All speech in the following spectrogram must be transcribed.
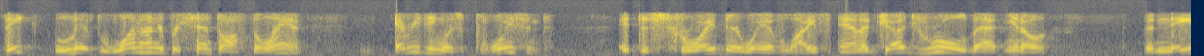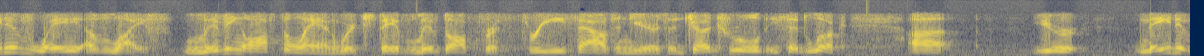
They lived 100% off the land. Everything was poisoned. It destroyed their way of life, and a judge ruled that you know the native way of life, living off the land, which they have lived off for 3,000 years. A judge ruled, he said, look, uh, your native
